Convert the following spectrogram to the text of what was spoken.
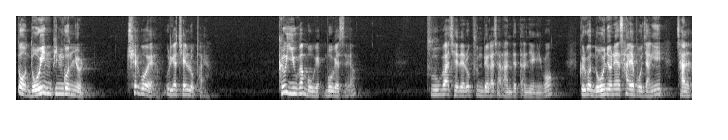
또 노인 빈곤율 최고예요. 우리가 제일 높아요. 그 이유가 뭐겠어요? 부가 제대로 분배가 잘 안 됐다는 얘기고 그리고 노년의 사회 보장이 잘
